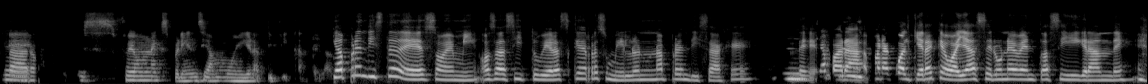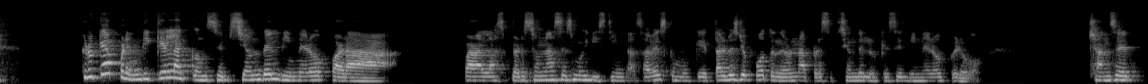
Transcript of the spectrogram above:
Claro. Eh, pues fue una experiencia muy gratificante. ¿Qué aprendiste de eso, Emi? O sea, si tuvieras que resumirlo en un aprendizaje mm, para, para cualquiera que vaya a hacer un evento así grande. Creo que aprendí que la concepción del dinero para, para las personas es muy distinta, ¿sabes? Como que tal vez yo puedo tener una percepción de lo que es el dinero, pero chance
